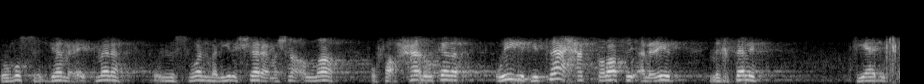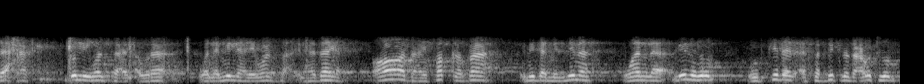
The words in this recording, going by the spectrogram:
ويبص الجامع اتملى والنسوان مالين الشارع ما شاء الله وفرحان وكذا ويجي في ساحة صلاة العيد مختلف في هذه الساحة مين اللي يوزع الأوراق ولا مين اللي هيوزع الهدايا؟ آه ده هيفكر بقى إن ده مننا ولا منهم؟ وبكده أثبتنا دعوتهم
